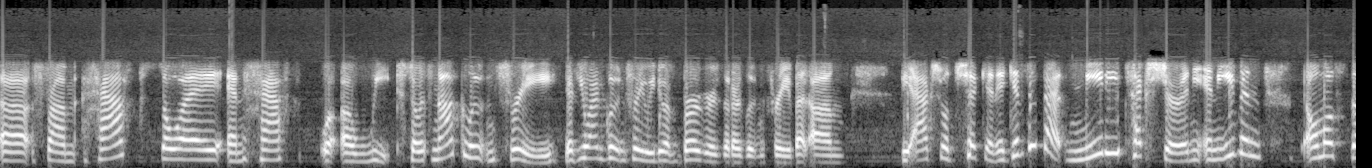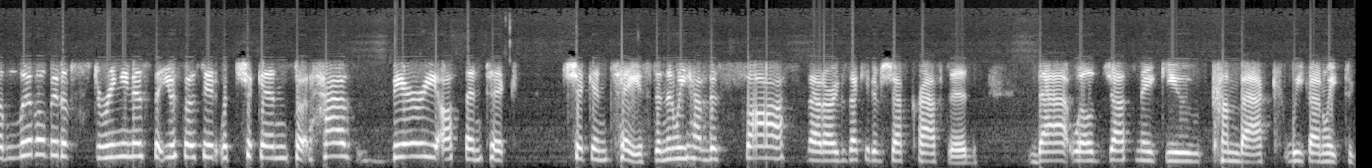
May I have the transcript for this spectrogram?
uh, from half soy and half uh, wheat, so it's not gluten free. If you want gluten free, we do have burgers that are gluten free, but um, the actual chicken it gives it that meaty texture and and even almost the little bit of stringiness that you associate with chicken. So it has very authentic chicken taste, and then we have this sauce that our executive chef crafted that will just make you come back week on week to,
